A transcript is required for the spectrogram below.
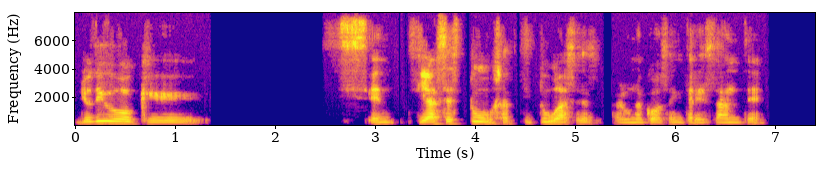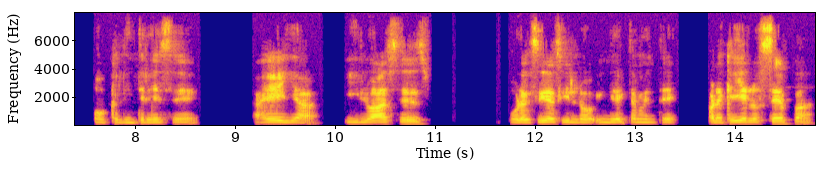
Yo digo que si, haces tú, o sea, si tú haces alguna cosa interesante o que le interese a ella y lo haces, por así decirlo, indirectamente para que ella lo sepa,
